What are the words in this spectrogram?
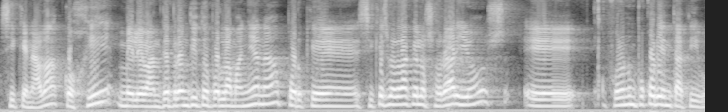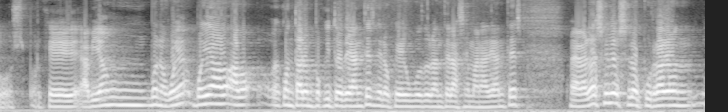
Así que nada, cogí, me levanté prontito por la mañana porque sí que es verdad que los horarios eh, fueron un poco orientativos, porque había un... Bueno, voy a, voy a, contar un poquito de antes, de lo que hubo durante la semana de antes. La verdad se lo ocurraron,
